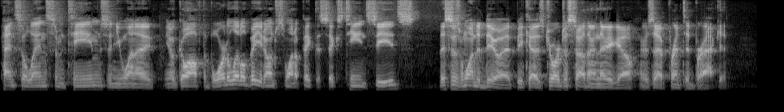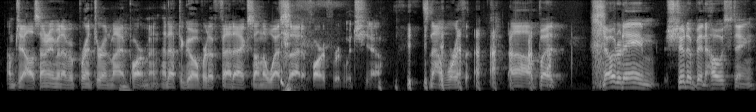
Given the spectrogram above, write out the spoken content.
pencil in some teams and you want to you know go off the board a little bit, you don't just want to pick the 16 seeds. This is one to do it because Georgia Southern. There you go. There's that printed bracket. I'm jealous. I don't even have a printer in my apartment. I'd have to go over to FedEx on the west side of Hartford, which you know it's not worth it. Uh, but Notre Dame should have been hosting,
